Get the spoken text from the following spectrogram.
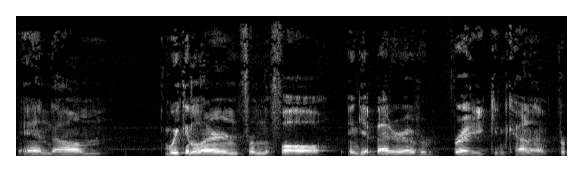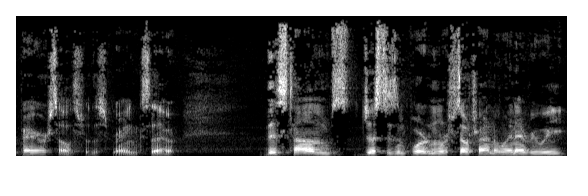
And um, we can learn from the fall and get better over break and kind of prepare ourselves for the spring. So this time's just as important. We're still trying to win every week,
